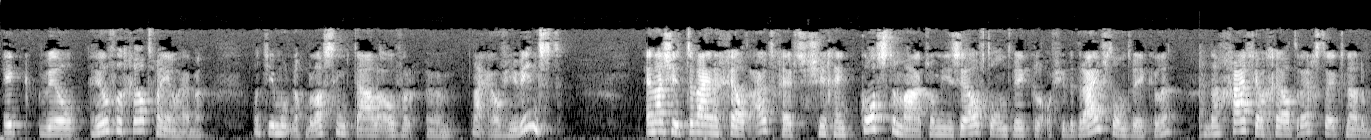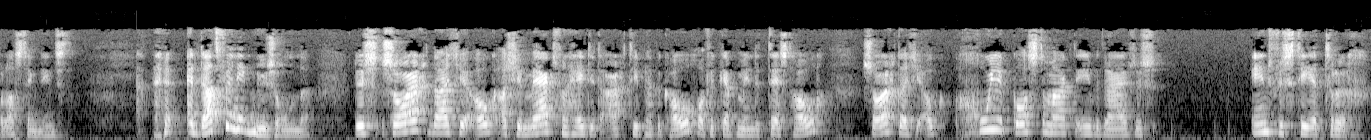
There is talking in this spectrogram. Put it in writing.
Ik wil heel veel geld van jou hebben. Want je moet nog belasting betalen over, uh, nou ja, over je winst. En als je te weinig geld uitgeeft, als je geen kosten maakt om jezelf te ontwikkelen of je bedrijf te ontwikkelen, dan gaat jouw geld rechtstreeks naar de Belastingdienst. en dat vind ik nu zonde. Dus zorg dat je ook, als je merkt van, hé, hey, dit archetype heb ik hoog, of ik heb hem in de test hoog, zorg dat je ook goede kosten maakt in je bedrijf. Dus investeer terug.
